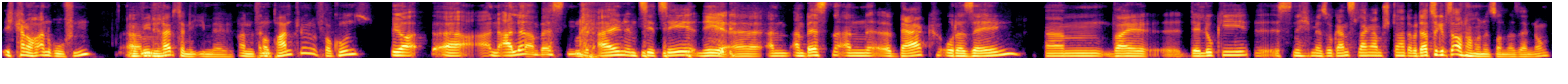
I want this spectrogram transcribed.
ich kann auch anrufen An wen Ähm, schreibst du die E-Mail? An Frau an- Pantel, Frau Kunz? Ja, äh, an alle am besten, mit allen im CC. nee, äh, an, am besten an äh, Berg oder Sellen, ähm, weil äh, der Lucky ist nicht mehr so ganz lange am Start, aber dazu gibt es auch nochmal eine Sondersendung.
